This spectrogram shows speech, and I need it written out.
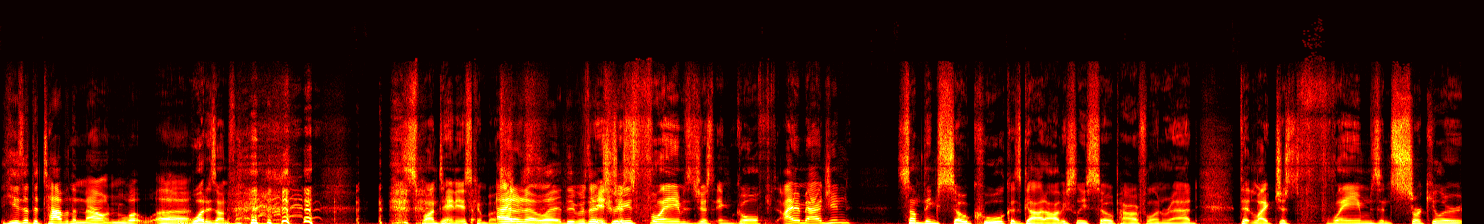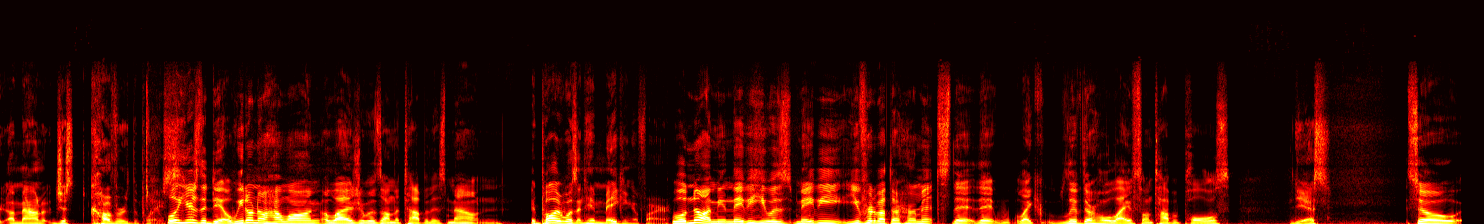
He's at the top of the mountain. What? Uh, what is on fire? Spontaneous combustion. I don't know. What, was there It's trees? just flames just engulfed. I imagine something so cool because God obviously is so powerful and rad that like just flames and circular amount of, just covered the place. well, here's the deal. We don't know how long Elijah was on the top of this mountain. it probably wasn't him making a fire. Well, no, I mean maybe he was. Maybe you've heard about the hermits that that like live their whole lives on top of poles. Yes. So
